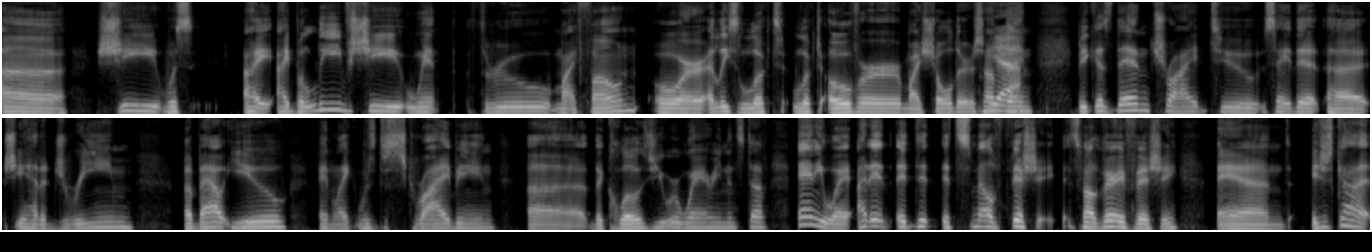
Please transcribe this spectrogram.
uh she was, I I believe she went through my phone or at least looked looked over my shoulder or something Yeah. because then tried to say that uh she had a dream about you and like was describing uh the clothes you were wearing and stuff. Anyway i did it did it smelled fishy. It smelled very fishy. And it just got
